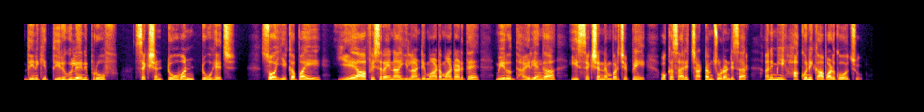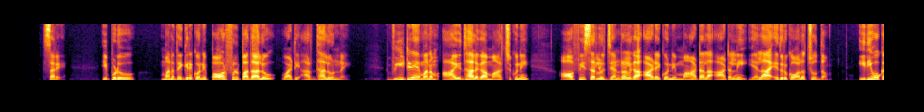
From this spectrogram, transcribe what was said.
దీనికి తిరుగులేని proof. Section two one two so. సో ఇకపై ఏ ఆఫీసరైనా ఇలాంటి మాట మాట్లాడితే మీరు ధైర్యంగా ఈ సెక్షన్ నెంబర్ చెప్పి ఒక్కసారి చట్టం చూడండి సార్ అని మీ హక్కుని కాపాడుకోవచ్చు. సరే ఇప్పుడు మన దగ్గర కొన్ని పవర్ఫుల్ పదాలు వాటి అర్థాలు ఉన్నాయి. వీటినే మనం ఆయుధాలుగా మార్చుకుని ఆఫీసర్లు జనరల్గా ఆడే కొన్ని మాటల ఆటల్ని ఎలా ఎదుర్కోవాలో చూద్దాం. ఇది ఒక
